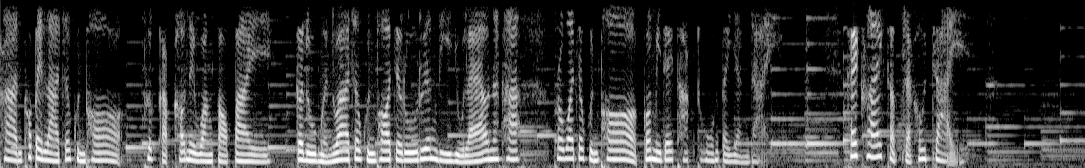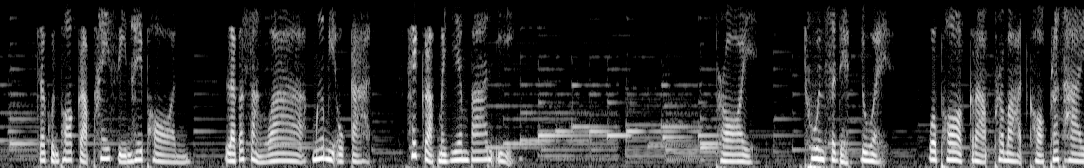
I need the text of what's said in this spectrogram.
คลานเข้าไปลาเจ้าคุณพ่อ เพื่อกลับเข้าในวังต่อไป ก็ดูเหมือนว่าเจ้าคุณพ่อจะรู้เรื่องดีอยู่แล้วนะคะ เพราะว่าเจ้าคุณพ่อก็มีได้ทักท้วงแต่อย่างใด คล้ายๆกับจะเข้าใจ เจ้าคุณพ่อกลับให้ศีลให้พร แล้วก็สั่งว่าเมื่อมีโอกาสให้กลับมาเยี่ยมบ้านอีก พลอย ทูลเสด็จด้วย ว่าพ่อกราบพระบาทขอพระไทย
